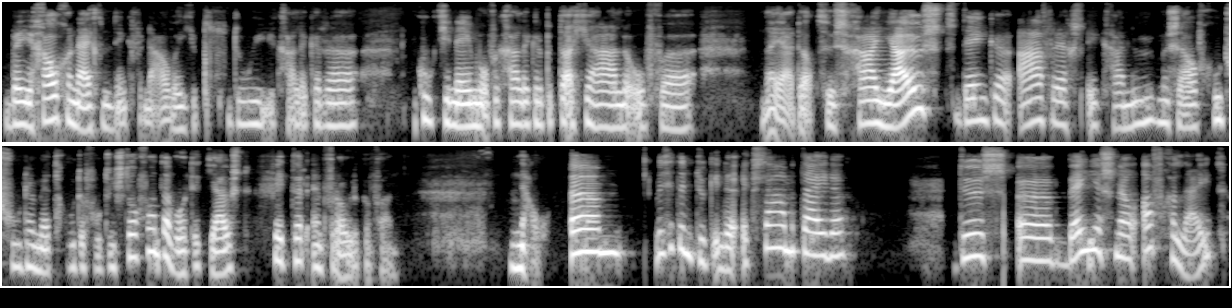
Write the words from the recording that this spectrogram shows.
ben je gauw geneigd om te denken van nou weet je, pff, doei, ik ga lekker een koekje nemen of ik ga lekker een patatje halen of nou ja, dat. Dus ga juist denken, averechts, ik ga nu mezelf goed voeden met goede voedingsstoffen, want daar word ik juist fitter en vrolijker van. Nou, um, we zitten natuurlijk in de examentijden. Dus uh, ben je snel afgeleid,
